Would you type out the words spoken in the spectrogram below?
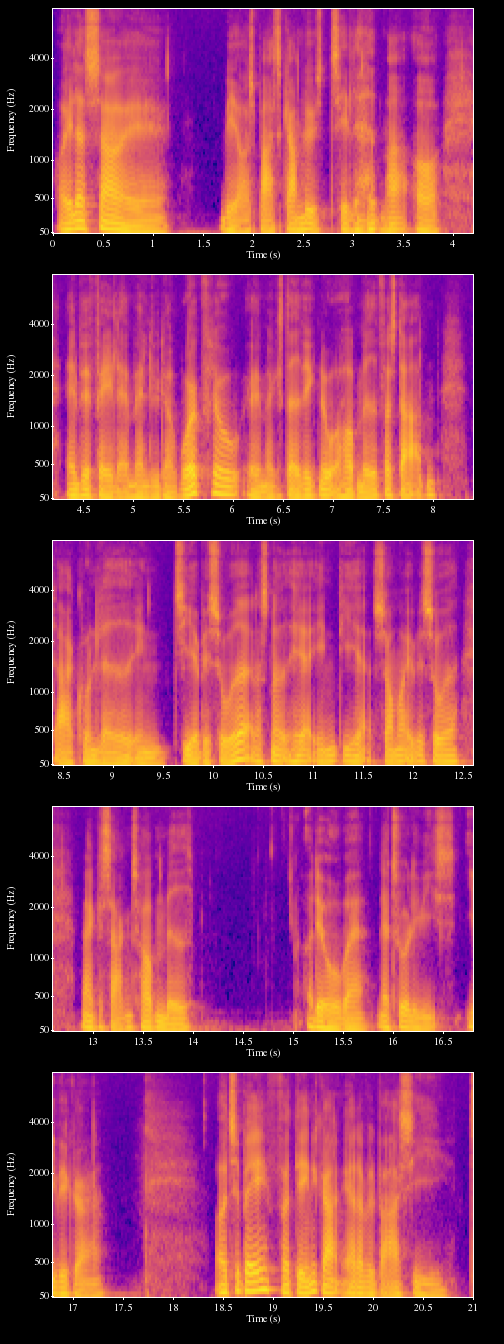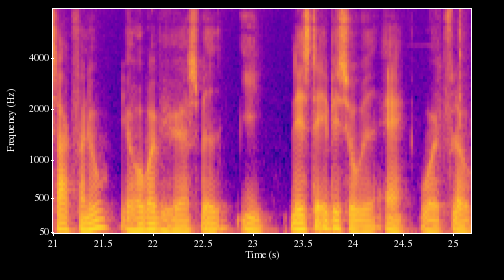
Og ellers så øh, vil jeg også bare skamløst tillade mig at anbefale, at man lytter workflow. Øh, man kan stadigvæk nå at hoppe med fra starten. Der er kun lavet en 10 episoder eller sådan noget her, inden de her sommerepisoder. Man kan sagtens hoppe med, og det håber jeg naturligvis, I vil gøre. Og tilbage for denne gang er der vel bare at sige tak for nu. Jeg håber, vi høres ved i næste episode af Workflow.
